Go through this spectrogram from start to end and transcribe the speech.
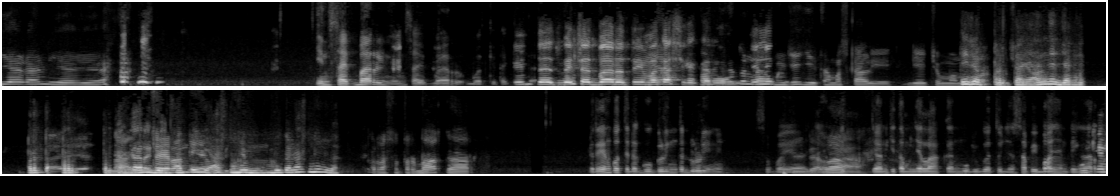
iya kan iya iya Insight baru ini, insight baru buat kita kita. Insight, insight baru. Terima Dia- kasih Kak Tomcat Karyan. itu Ini menggigit sama sekali dia cuma Tidak, pertanyaannya jangan per- per- pertanyaan Nah, jangan cairan sampai di asbun, bukan asbun lah. rasa terbakar Rian kok tidak googling ke dulu ini supaya Tidak jangan, lah. ki- jangan kita menyalahkan juga tuh jangan sampai banyak dengar. mungkin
